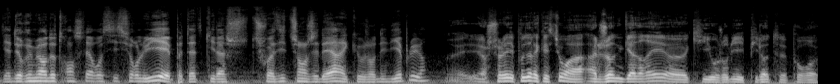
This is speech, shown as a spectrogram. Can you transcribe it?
il y a des rumeurs de transfert aussi sur lui et peut-être qu'il a choisi de changer d'air et qu'aujourd'hui il n'y est plus. Hein. Alors, je suis allé poser la question à, à John Gadret euh, qui aujourd'hui est pilote pour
